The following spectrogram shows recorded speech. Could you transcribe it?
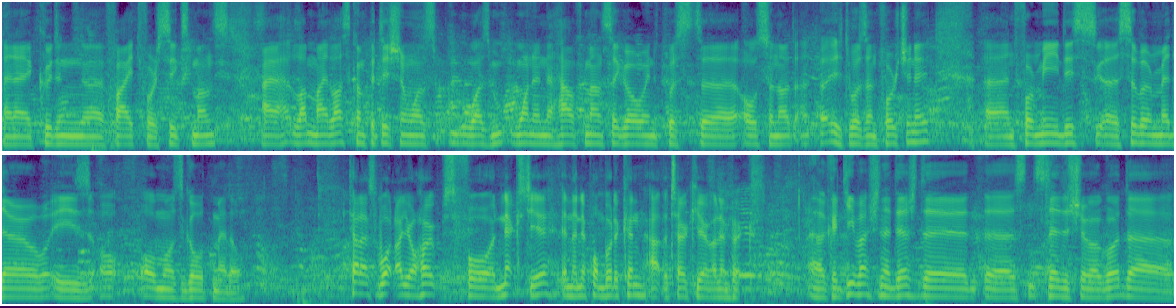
and I couldn't uh, fight for six months. I, my last competition was was one and a half months ago, and it was uh, also not. It was unfortunate, and for me, this uh, silver medal is almost gold medal. Tell us what are your hopes for next year in the Nippon Budokan at the Tokyo Olympics? Какие ваши надежды следующего года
